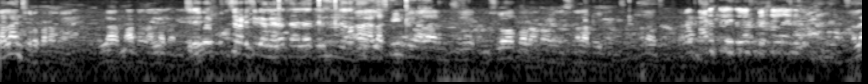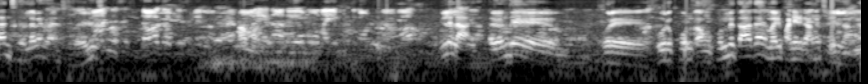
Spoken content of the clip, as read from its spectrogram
நல்லா இருந்துச்சு படம். நல்லா பார்க்க நல்லா இருந்துச்சு நிறைய பேர் புதுசா நடிச்சிருக்காங்க. ஏதாவது நல்லா ஸ்க்ரீன் பிளே நல்லா இருந்துச்சு. கொஞ்சம் ஸ்லோவாக போகாம நல்லா போயிட்டு இருந்துச்சு. நல்லா இருந்துச்சு. படத்துல இதெல்லாம் ஸ்பெஷலா எதுவும் நல்லா இருந்துச்சு. எல்லாமே நல்லா இருந்துச்சு. Bro. எது- மேன் vs டாக் அப்படின்னு சொல்லிருக்காங்க ஆமா. நாயை தான் அதிகமா மையப்படுத்தி காமிச்சிருக்காங்க இல்ல இல்ல. அது வந்து ஒரு ஒரு பொண்ணு அவங்க பொண்ணுக்காக இது மாதிரி பண்ணியிருக்காங்கன்னு சொல்லியிருக்காங்க.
